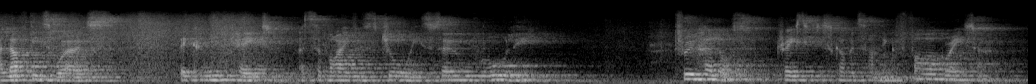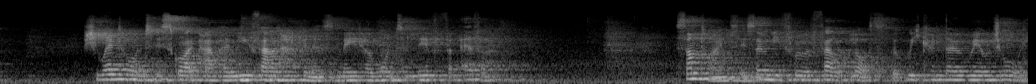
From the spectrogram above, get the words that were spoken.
I love these words. They communicate a survivor's joy so rawly. Through her loss, Tracey discovered something far greater. She went on to describe how her newfound happiness made her want to live forever. Sometimes it's only through a felt loss that we can know real joy.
